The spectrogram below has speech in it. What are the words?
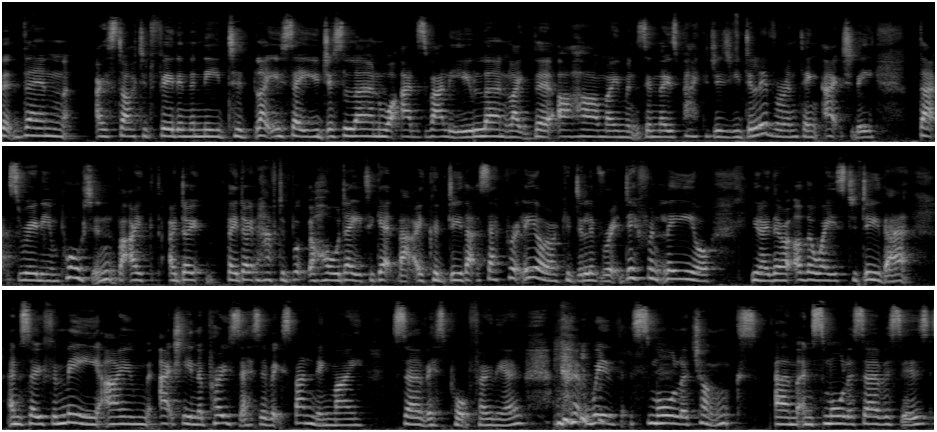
But then I started feeling the need to, like you say, you just learn what adds value. You learn like the aha moments in those packages you deliver and think, actually, that's really important but I, I don't they don't have to book the whole day to get that i could do that separately or i could deliver it differently or you know there are other ways to do that and so for me i'm actually in the process of expanding my service portfolio with smaller chunks um, and smaller services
